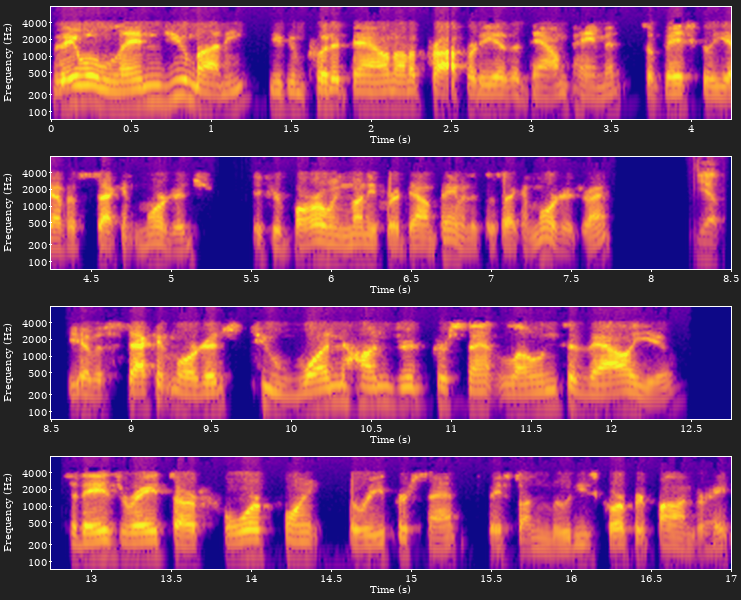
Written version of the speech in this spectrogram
They will lend you money. You can put it down on a property as a down payment. So basically, you have a second mortgage. If you're borrowing money for a down payment, it's a second mortgage, right? Yep. You have a second mortgage to 100% loan to value Today's rates are 4.3% based on Moody's corporate bond rate,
